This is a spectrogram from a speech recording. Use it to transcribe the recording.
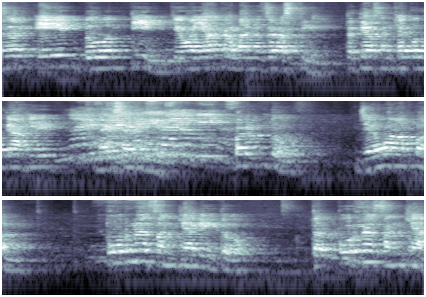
जर एक दोन तीन किंवा या क्रमाने जर असतील तर त्या संख्या कोणत्या आहेत? नैसर्गिक. परंतु जेव्हा आपण पूर्ण संख्या लिहितो तर पूर्ण संख्या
